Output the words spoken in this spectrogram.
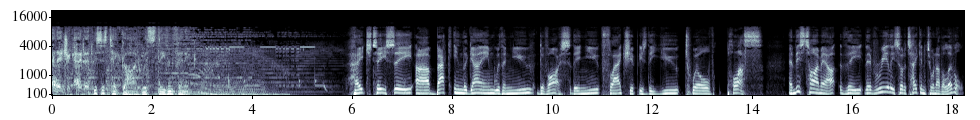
and educated. This is Tech Guide with Stephen Fenech. HTC are back in the game with a new device. Their new flagship is the U12 Plus. And this time out, the they've really sort of taken it to another level.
